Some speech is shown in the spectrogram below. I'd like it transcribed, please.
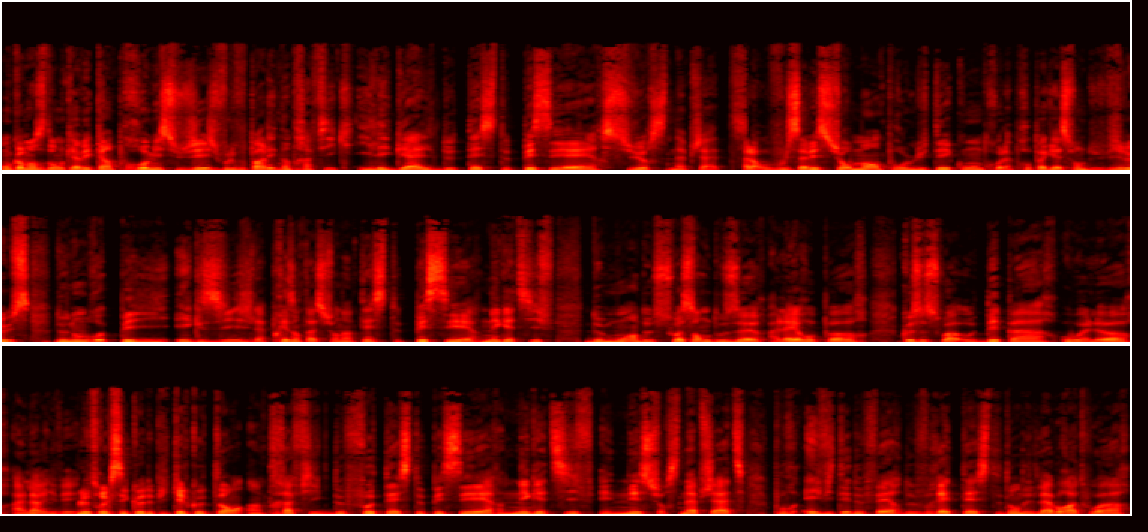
On commence donc avec un premier sujet. Je voulais vous parler d'un trafic illégal de tests PCR sur Snapchat. Alors, vous le savez sûrement, pour lutter contre la propagation du virus, de nombreux pays exigent la présentation d'un test PCR négatif de moins de 72 heures à l'aéroport, que ce soit au départ ou alors à l'arrivée. Le truc, c'est que depuis quelques temps, un trafic de faux tests PCR négatifs est né sur Snapchat pour éviter de faire de vrais tests dans des laboratoires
